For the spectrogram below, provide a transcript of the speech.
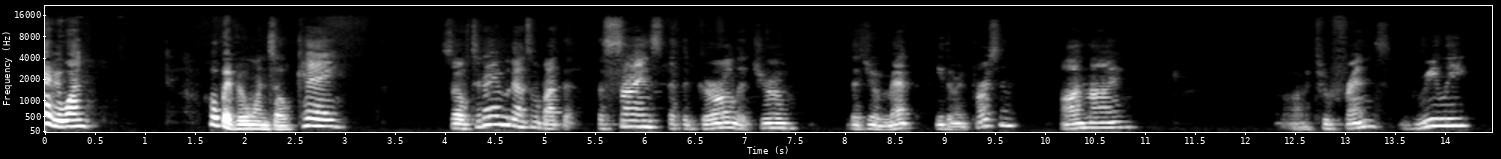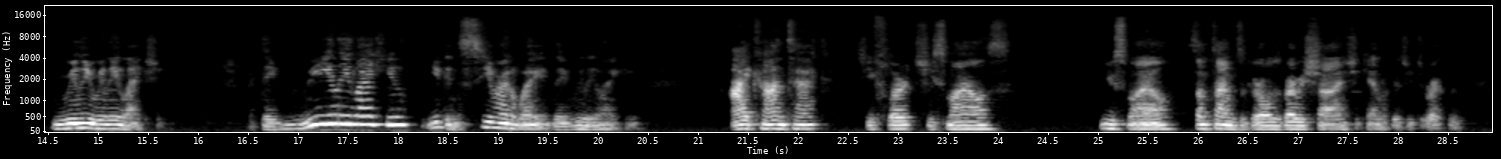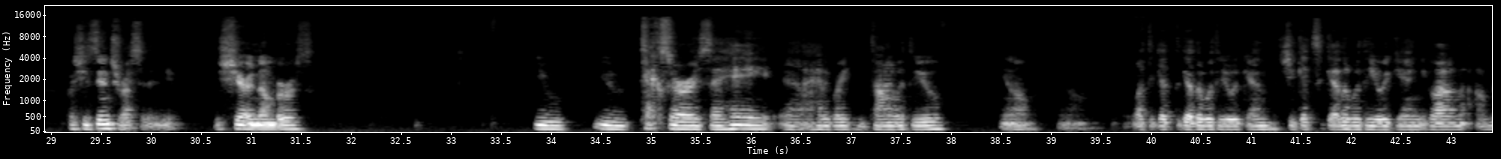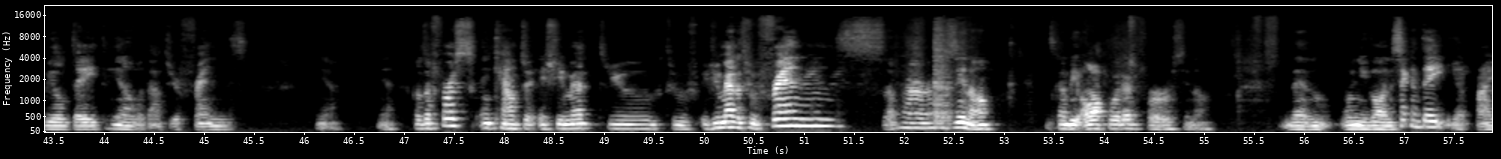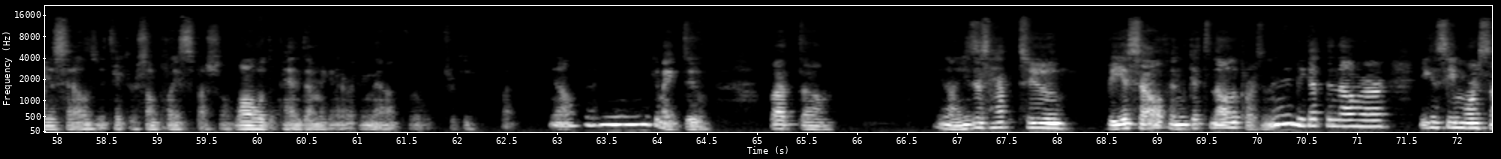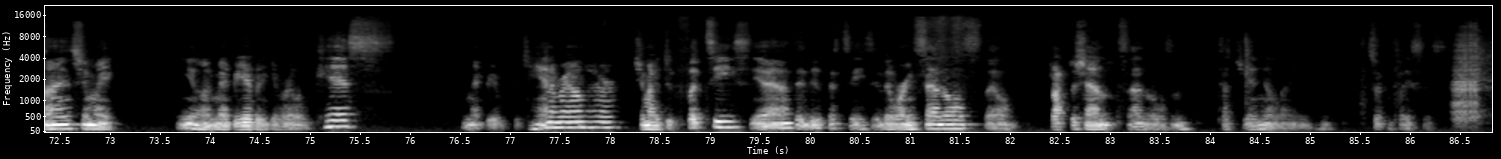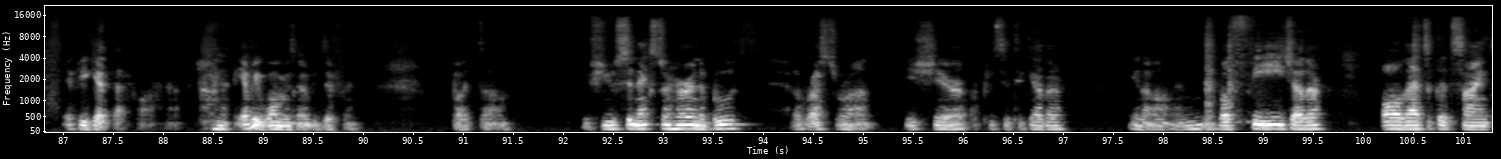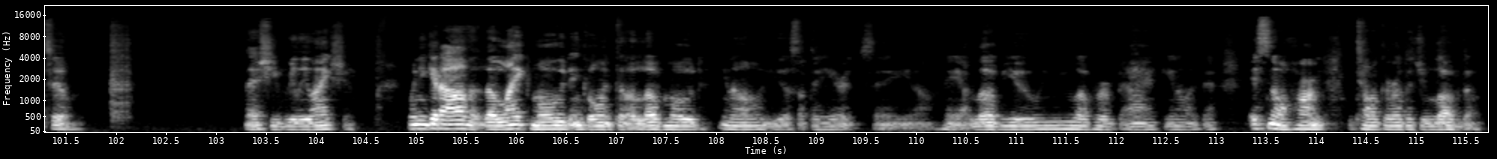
Hi everyone. Hope everyone's okay. So today we're to talk about the, the signs that the girl that you that you met either in person, online, or through friends really, really, really likes you. If they really like you, you can see right away they really like you. Eye contact, she flirts, she smiles, you smile. Sometimes the girl is very shy, she can't look at you directly but she's interested in you. You share numbers. You you text her and say, "Hey, uh, I had a great time with you. You know, you know, like to get together with you again." She gets together with you again. You go on a real date, you know, without your friends. Yeah, yeah. Because the first encounter, if she met you through, if you met her through friends of hers, you know, it's gonna be awkward at first, you know. Then when you go on the second date, you're by yourselves. You take her someplace special. Well, with the pandemic and everything now, it's a little tricky. But, you know, you can make do. But, um, you know, you just have to be yourself and get to know the person. And if you get to know her, you can see more signs. She might, you know, you might be able to give her a little kiss. You might be able to put your hand around her. She might do footsies. Yeah, they do footsies. If they're wearing sandals, they'll drop the sandals and touch you in your legs certain places. If you get that far. Every woman's going to be different. But um, if you sit next to her in a booth at a restaurant, you share a pizza together, you know, and you both feed each other, all that's a good sign too. That she really likes you. When you get out of the like mode and go into the love mode, you know, you'll start to hear it say, you know, hey, I love you, and you love her back, you know, like that. It's no harm to tell a girl that you love them.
